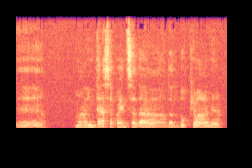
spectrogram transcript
eh, ma l'intera sequenza da, dal doppio ane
